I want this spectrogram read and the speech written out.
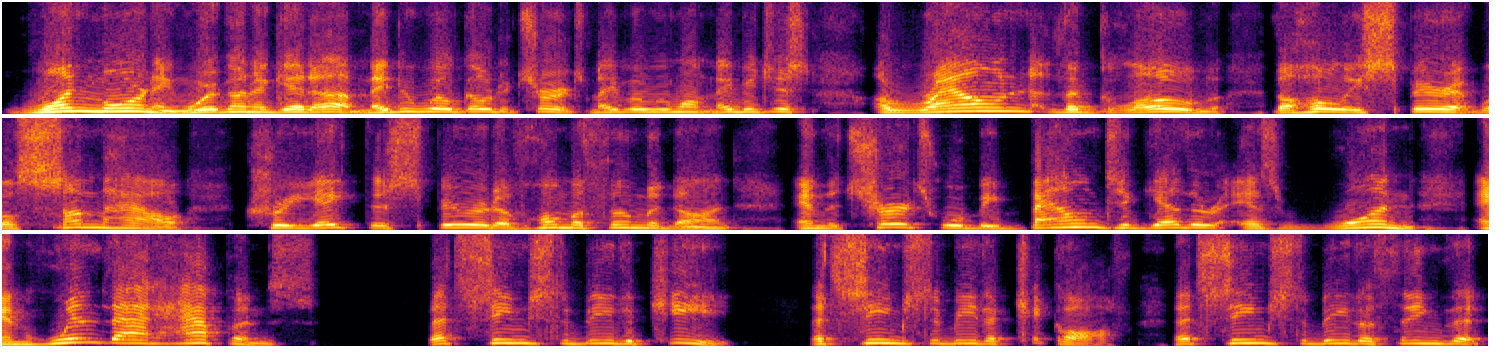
one morning we're going to get up. Maybe we'll go to church. Maybe we won't. Maybe just around the globe, the Holy Spirit will somehow create the spirit of homothumadon and the church will be bound together as one. And when that happens, That seems to be the key. That seems to be the kickoff. That seems to be the thing that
